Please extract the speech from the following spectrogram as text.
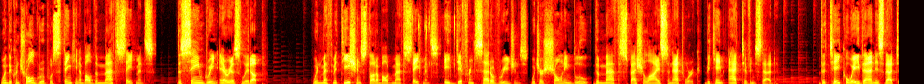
When the control group was thinking about the math statements, the same green areas lit up. When mathematicians thought about math statements, a different set of regions, which are shown in blue, the math specialized network, became active instead. The takeaway then is that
